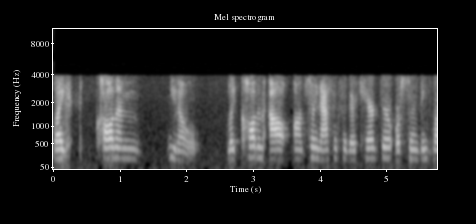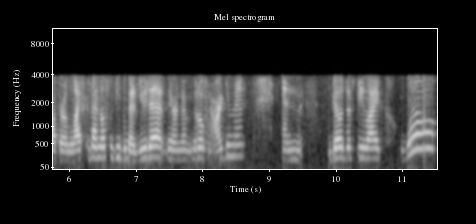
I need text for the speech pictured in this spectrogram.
Like call them, you know, like call them out on certain aspects of their character or certain things about their life because I know some people that do that. They're in the middle of an argument and they'll just be like, "Well,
